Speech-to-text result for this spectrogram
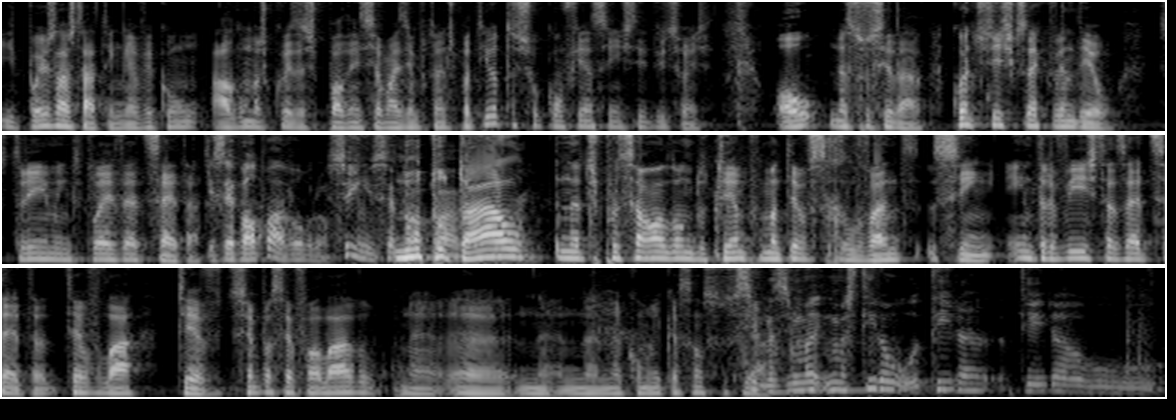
e depois lá está, tem a ver com algumas coisas que podem ser mais importantes para ti, outras são confiança em instituições ou na sociedade. Quantos discos é que vendeu? Streamings, plays, etc. Isso é palpável, bro. Sim, isso é No palpável total, também. na dispersão ao longo do tempo, manteve-se relevante, sim. Entrevistas, etc. Teve lá, teve, sempre a ser falado na, eh, na, na- na comunicação Sim, social. mas, mas tira, o, tira, tira, o,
